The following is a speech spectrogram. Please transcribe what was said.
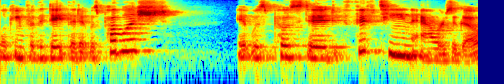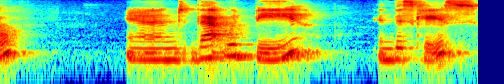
Looking for the date that it was published. It was posted 15 hours ago, and that would be, in this case,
